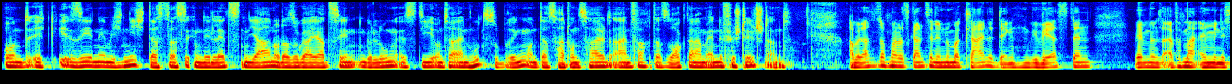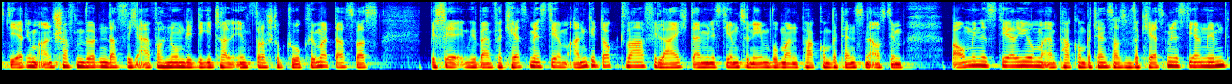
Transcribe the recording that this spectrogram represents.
und ich sehe nämlich nicht, dass das in den letzten Jahren oder sogar Jahrzehnten gelungen ist, die unter einen Hut zu bringen. Und das hat uns halt einfach, das sorgt dann am Ende für Stillstand. Aber lass uns doch mal das Ganze in die Nummer kleine denken. Wie wäre es denn, wenn wir uns einfach mal ein Ministerium anschaffen würden, das sich einfach nur um die digitale Infrastruktur kümmert, das, was bisher irgendwie beim Verkehrsministerium angedockt war, vielleicht ein Ministerium zu nehmen, wo man ein paar Kompetenzen aus dem Bauministerium, ein paar Kompetenzen aus dem Verkehrsministerium nimmt.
